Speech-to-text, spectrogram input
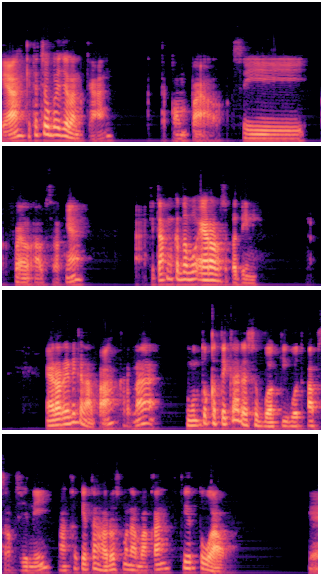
Ya, kita coba jalankan. Kita compile si file abstraknya. Nah, kita akan ketemu error seperti ini. Error ini kenapa? Karena untuk ketika ada sebuah keyword abstrak di sini, maka kita harus menambahkan virtual. Oke,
